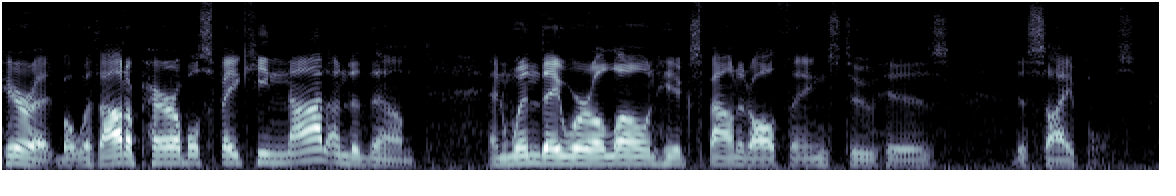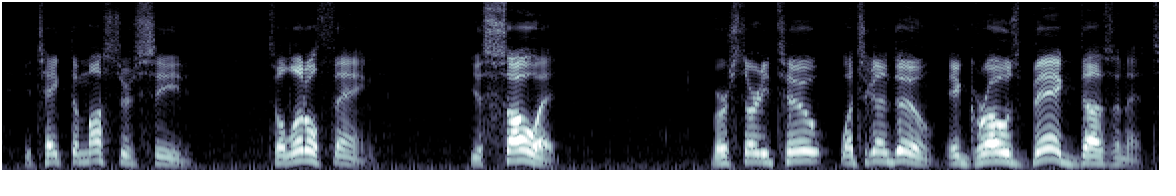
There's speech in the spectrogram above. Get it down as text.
hear it. But without a parable spake he not unto them. And when they were alone, he expounded all things to his disciples. You take the mustard seed, it's a little thing. You sow it. Verse 32, what's it going to do? It grows big, doesn't it?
